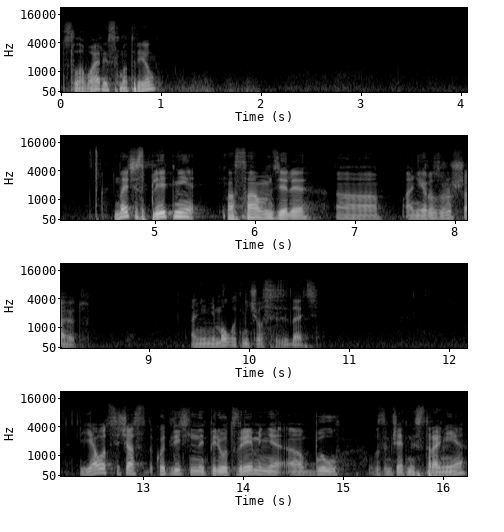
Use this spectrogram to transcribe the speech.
словарь и смотрел. Знаете, сплетни на самом деле а, они разрушают. Они не могут ничего созидать. Я вот сейчас такой длительный период времени а, был в замечательной стране.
